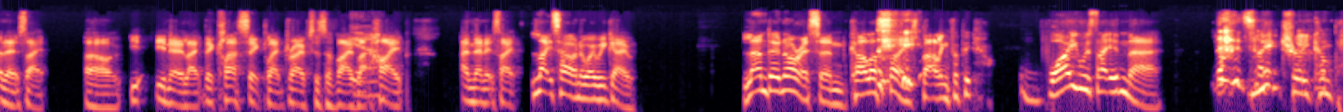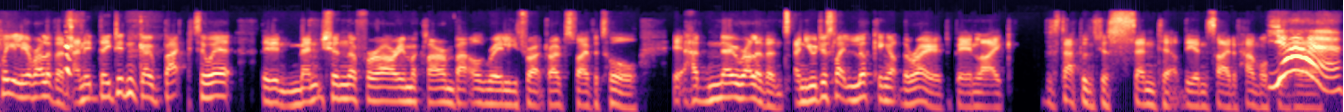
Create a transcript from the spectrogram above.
And then it's like, oh, you, you know, like the classic like drive to survive, like hype. And then it's like, lights out and away we go. Lando Norris and Carlos Sainz battling for people. Why was that in there? That's Literally completely irrelevant. And it, they didn't go back to it. They didn't mention the Ferrari McLaren battle really throughout Drive to Survive at all. It had no relevance. And you were just like looking up the road, being like, Verstappen's just sent it up the inside of Hamilton. here Yeah,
